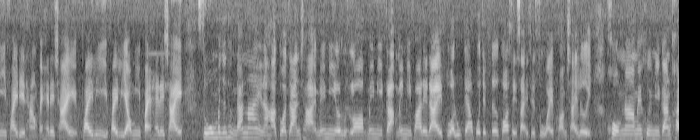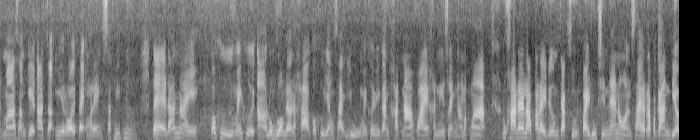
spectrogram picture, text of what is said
มีไฟเดย์ทม์ไปให้ได้ใช้ ไฟหลีไฟเลี้ยวมีไปให้ได้ใช้ ซูมไปจนถึงด้านในนะคะ ตัวจานฉายไม่มีหลุดลอก ไม่มีกระไม่มีฝ้าใด ๆ ตัวลูกแก้วโปรเจคเตอร์ก็ใสๆสวยๆพร้อมใช้เลย โคมหน้าไม่เคยมีการขัดมาสังเกตอาจจะมีรอยแตะแมลงสักนิดนึง แต่ด้านในก็คือไม่เคยอ่ารวมๆแล้วนะคะ ก็คือยังใสอยู่ไม่เคยมีการขัดหน้าไฟ คันนี้สวยงามมากๆ ลูกค้าได้รับอะไหล่เดิมจากศูนย์ไปทุกชิ้นแน่นอนใส่รับประกันเดี๋ยว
